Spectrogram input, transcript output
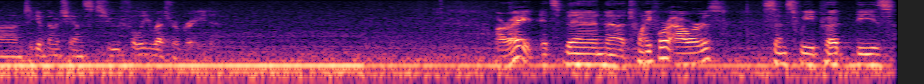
um, to give them a chance to fully retrograde. All right, it's been uh, 24 hours since we put these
